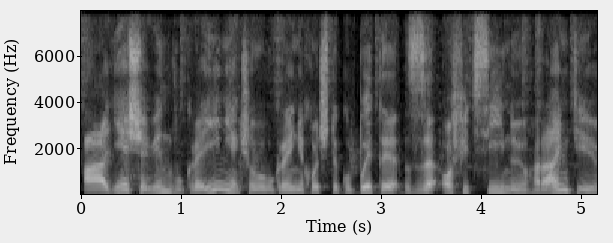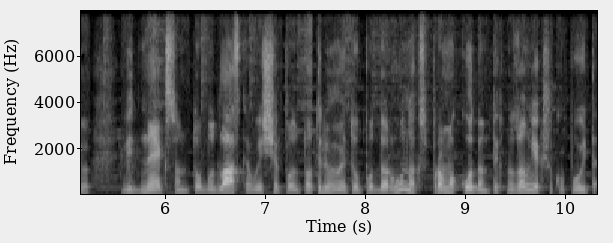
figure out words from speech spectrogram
А є ще він в Україні. Якщо ви в Україні хочете купити з офіційною гарантією від Nexon, то будь ласка, ви ще отримуєте подарунок з промокодом Технозон, якщо купуєте,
